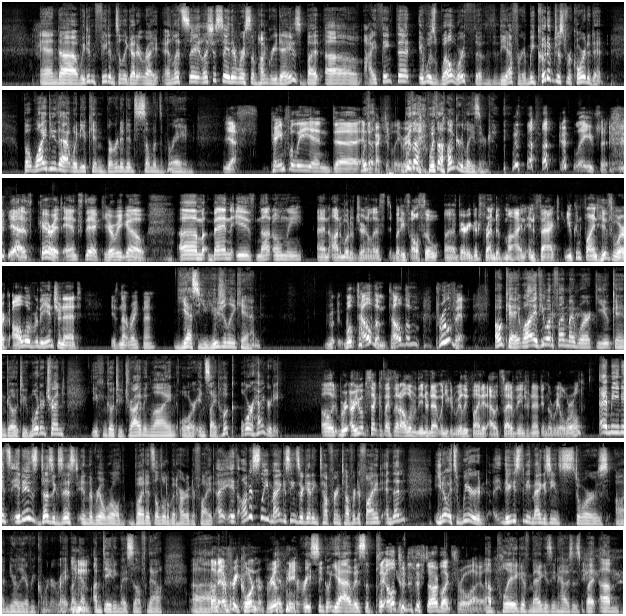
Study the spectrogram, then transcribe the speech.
and uh, we didn't feed him till he got it right. And let's say, let's just say there were some hungry days, but uh, I think that it was well worth the, the effort. We could have just recorded it, but why do that when you can burn it into someone's brain? Yes, painfully and uh, and effectively, really. With a, with a hunger laser. with a hunger laser. Yes, carrot and stick. Here we go. Um, ben is not only an automotive journalist, but he's also a very good friend of mine. In fact, you can find his work all over the internet. Isn't that right, Ben? Yes, you usually can. Well, tell them. Tell them. Prove it. Okay. Well, if you want to find my work, you can go to Motor Trend, you can go to Driving Line or Inside Hook or Hagerty. Oh, are you upset because I said all over the internet when you can really find it outside of the internet in the real world? I mean, it's it is does exist in the real world, but it's a little bit harder to find. I, it, honestly, magazines are getting tougher and tougher to find. And then, you know, it's weird. There used to be magazine stores on nearly every corner, right? Like mm-hmm. I'm, I'm, dating myself now. Uh, on every corner, really? Every, every single, yeah. It was a they all turned into Starbucks for a while. A plague of magazine houses, but um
